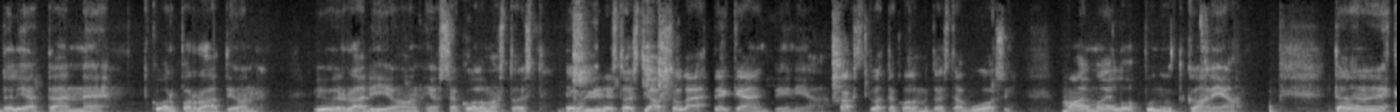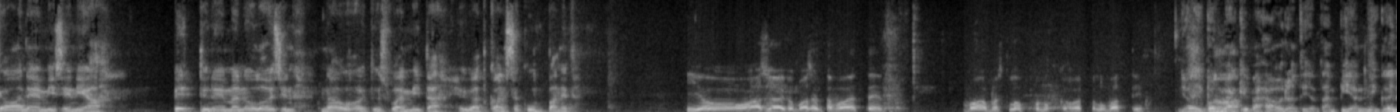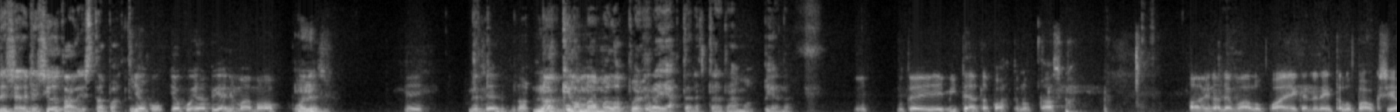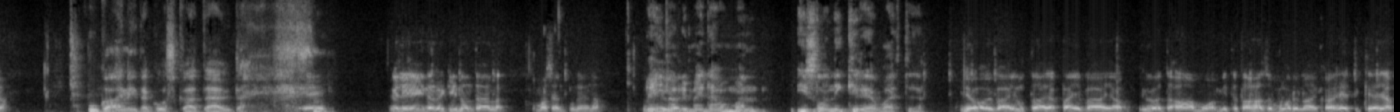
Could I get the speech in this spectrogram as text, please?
kuulijat, kuuntelijat tänne korporaation yöradioon, jossa 13, ei 11 jakso lähtee käyntiin ja 2013 on vuosi. Maailma ei loppunutkaan ja tänään ehkä anemisin ja pettyneimmän oloisin nauhoitus vai mitä, hyvät kanssakumppanit? Joo, on se aika masentavaa, ettei maailmasta loppunutkaan, vaikka luvattiin. Joo, ei mäkin vähän odotin jotain pieni, niin edes, edes jotain olisi tapahtunut. Joku, joku ihan pieni maailma loppu Mm. edes. Niin. Se, no, maailman loppu olisi räjähtänyt tai jotain muuta pientä. niin. Mutta ei, ei mitään tapahtunut taaskaan. Aina ne vaan lupaa, eikä ne niitä lupauksia. Kuka ei niitä koskaan täytä? Ei. Eli Einarekin on täällä masentuneena. Einari meidän oman Islannin kirjanvaihtaja. Joo, hyvää iltaa ja päivää ja yötä, aamua, mitä tahansa vuoden aikaa, hetkeä ja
